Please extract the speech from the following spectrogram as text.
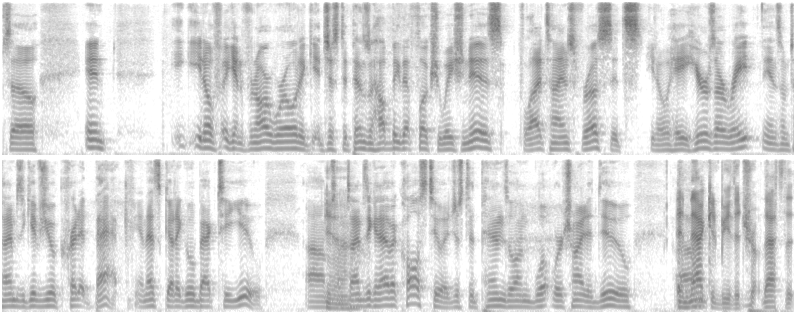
So, and you know, again, from our world, it, it just depends on how big that fluctuation is. A lot of times for us, it's you know, hey, here's our rate, and sometimes it gives you a credit back, and that's got to go back to you. Um, Yeah. Sometimes it can have a cost to it. Just depends on what we're trying to do. And Um, that could be the that's the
